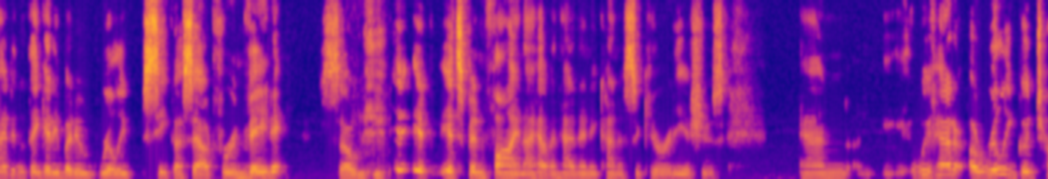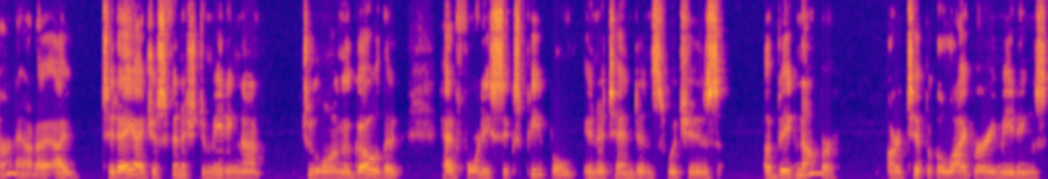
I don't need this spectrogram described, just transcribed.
I didn't think anybody would really seek us out for invading. So it, it, it's been fine. I haven't had any kind of security issues. And we've had a really good turnout. I, I today I just finished a meeting not too long ago that had 46 people in attendance, which is a big number. Our typical library meetings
